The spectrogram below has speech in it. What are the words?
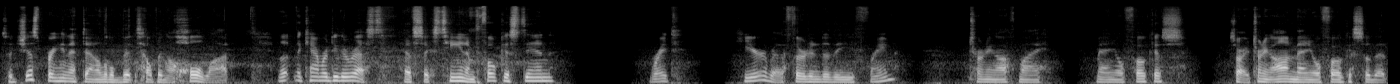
So just bringing that down a little bit is helping a whole lot. Letting the camera do the rest. F16, I'm focused in right here, about a third into the frame. Turning off my manual focus. Sorry, turning on manual focus so that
